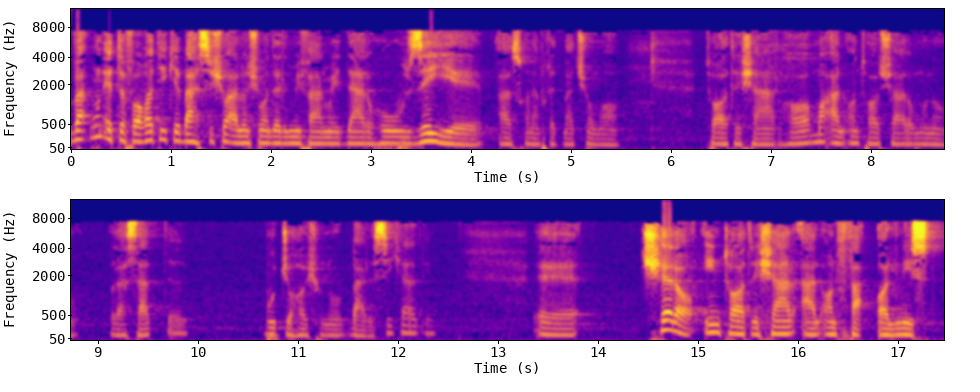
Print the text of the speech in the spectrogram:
و اون اتفاقاتی که بحثشو الان شما دارید میفرمایید در حوزه از کنم خدمت شما تئاتر شهرها ما الان تئاتر شهرمون رو رصد بودجه هاشون رو بررسی کردیم. چرا این تئاتر شهر الان فعال نیست؟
